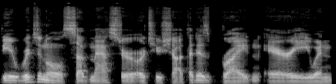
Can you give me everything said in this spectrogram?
the original submaster or two shot that is bright and airy when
